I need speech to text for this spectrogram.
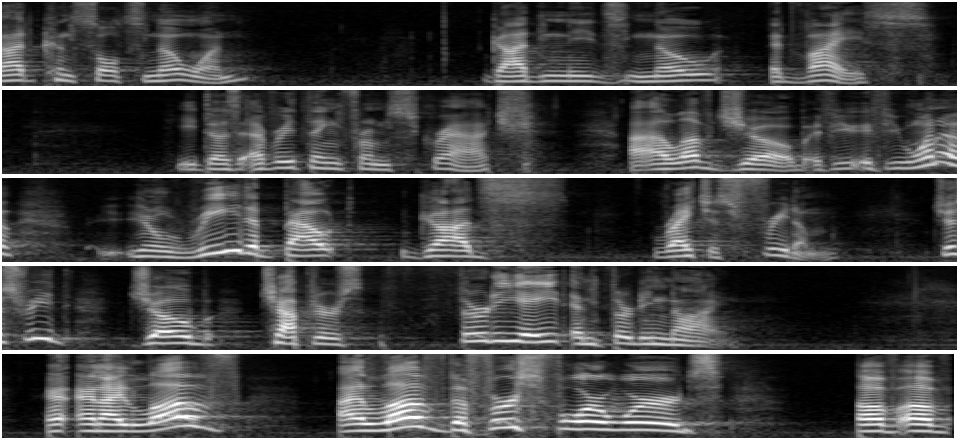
God consults no one. God needs no advice. He does everything from scratch. I love Job. If you, if you want to you know, read about God's righteous freedom, just read Job chapters 38 and 39. And, and I, love, I love the first four words of, of,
